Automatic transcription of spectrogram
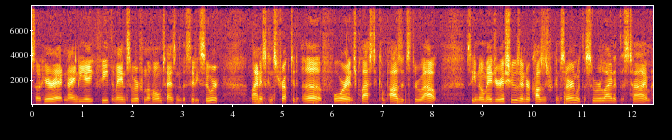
So here at 98 feet, the main sewer from the home ties into the city sewer. Line is constructed of 4-inch plastic composites throughout. See no major issues and or causes for concern with the sewer line at this time.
